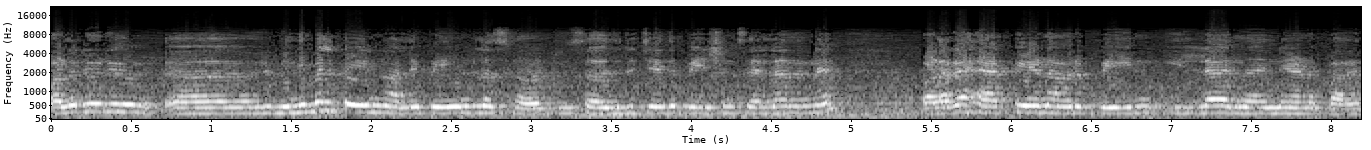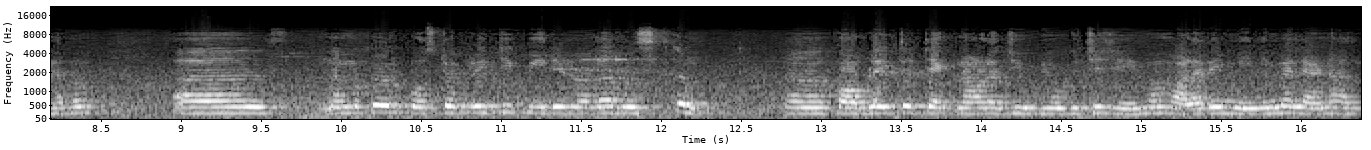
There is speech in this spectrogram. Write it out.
വളരെ ഒരു ഒരു മിനിമൽ പെയിൻ അല്ലെങ്കിൽ പെയിൻലെസ് സർജറി ചെയ്ത പേഷ്യൻസ് എല്ലാം തന്നെ വളരെ ഹാപ്പിയാണ് അവർ പെയിൻ ഇല്ല എന്ന് തന്നെയാണ് പറയുന്നത്. അപ്പം നമുക്ക് ഒരു പോസ്റ്റ് ഓപ്പറേറ്റീവ് പീരീഡിലുള്ള റിസ്ക്കും കോബ്ലേറ്റഡ് ടെക്നോളജി ഉപയോഗിച്ച് ചെയ്യുമ്പോൾ വളരെ മിനിമലാണ് അത്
